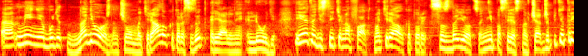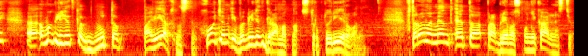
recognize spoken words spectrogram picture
э, менее будет надежным, чем у материалов, которые создают реальные люди. И это действительно факт. Материал, который создается непосредственно в чат GPT-3, э, выглядит как будто поверхностным, хоть он и выглядит грамотно структурированным. Второй момент – это проблема с уникальностью.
